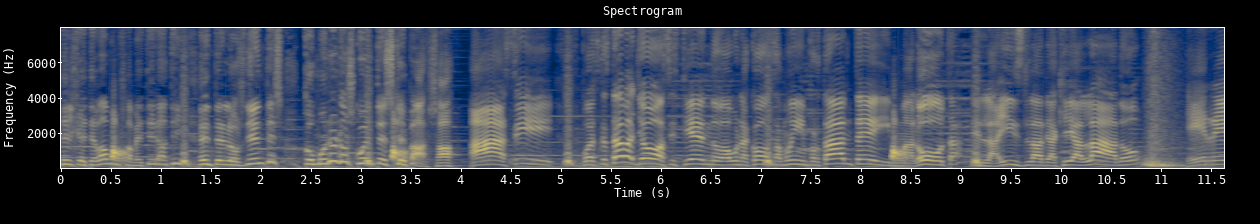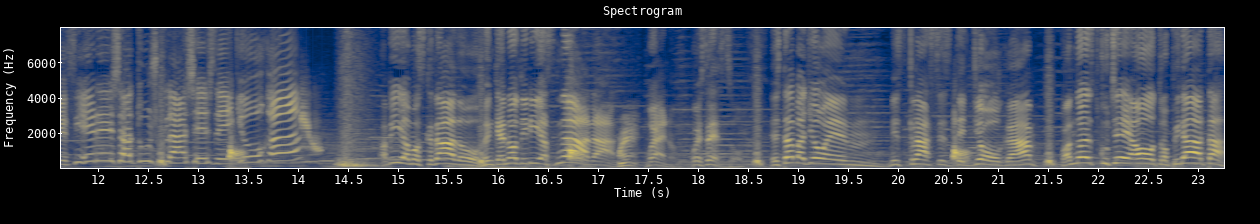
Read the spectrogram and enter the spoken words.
El que te vamos a meter a ti entre los dientes como no nos cuentes qué pasa. Ah, sí. Pues que estaba yo asistiendo a una cosa muy importante y malota en la isla de aquí al lado. ¿Te refieres a tus clases de yoga? Habíamos quedado en que no dirías nada. Bueno, pues eso. Estaba yo en mis clases de yoga cuando escuché a otro pirata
